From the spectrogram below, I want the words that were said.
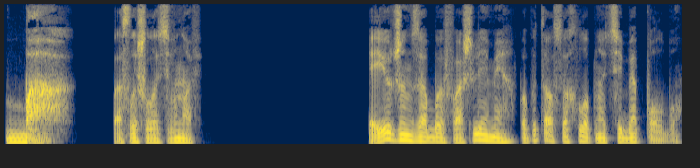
Бах! Послышалось вновь. И Юджин, забыв о шлеме, попытался хлопнуть себя по лбу.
